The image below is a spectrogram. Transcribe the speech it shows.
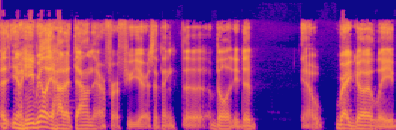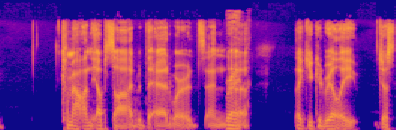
uh, you know, he really had it down there for a few years. I think the ability to, you know, regularly come out on the upside with the AdWords, and Right. uh, like you could really just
